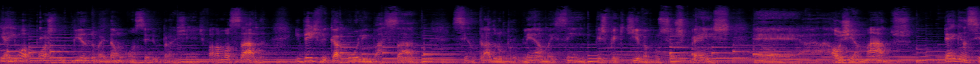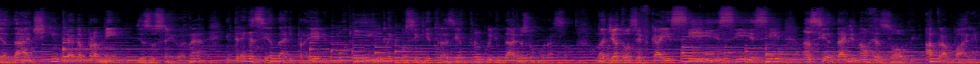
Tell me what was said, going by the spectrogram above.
E aí o apóstolo Pedro vai dar um conselho pra gente. Fala, moçada, em vez de ficar com o olho embaçado, centrado no problema e sem perspectiva, com seus pés é, algemados, Pegue a ansiedade e entrega para mim, diz o Senhor, né? Entrega a ansiedade para Ele, porque Ele vai conseguir trazer tranquilidade ao seu coração. Não adianta você ficar aí, se, e se, e se. Ansiedade não resolve, atrapalha.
